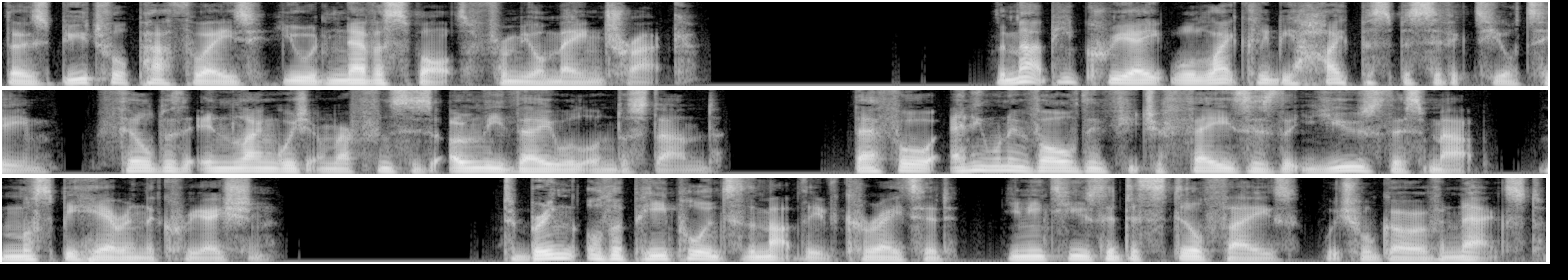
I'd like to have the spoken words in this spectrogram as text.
those beautiful pathways you would never spot from your main track. The map you create will likely be hyper specific to your team, filled with in language and references only they will understand. Therefore, anyone involved in future phases that use this map must be here in the creation. To bring other people into the map that you've created, you need to use the distill phase, which we'll go over next.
